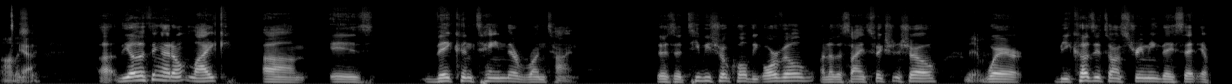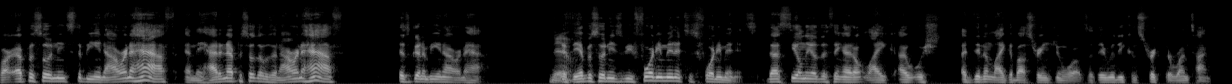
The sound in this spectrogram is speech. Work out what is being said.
Honestly, Uh, the other thing I don't like um, is they contain their runtime. There's a TV show called The Orville, another science fiction show, Yeah. where because it's on streaming, they said if our episode needs to be an hour and a half, and they had an episode that was an hour and a half, it's going to be an hour and a half. yeah. If the episode needs to be 40 minutes, it's 40 minutes. That's the only other thing I don't like. I wish I didn't like about Strange New Worlds that they really constrict their runtime.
